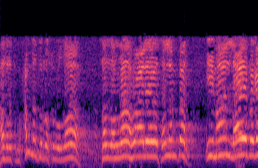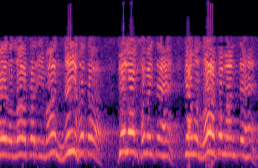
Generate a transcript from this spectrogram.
حضرت محمد الرسول اللہ صلی اللہ علیہ وسلم پر ایمان لائے بغیر اللہ پر ایمان نہیں ہوتا۔ جو لوگ سمجھتے ہیں کہ ہم اللہ کو مانتے ہیں،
